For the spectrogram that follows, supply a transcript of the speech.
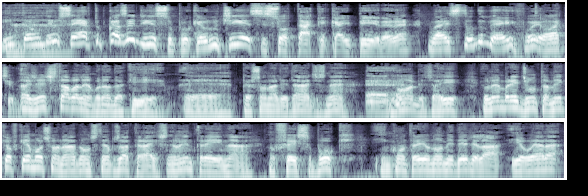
Então deu certo por causa disso, porque eu não tinha esse sotaque caipira, né? Mas tudo bem, foi ótimo. A gente estava lembrando aqui é, personalidades, né? Nomes aí. Eu lembrei de um também que eu fiquei emocionado há uns tempos atrás. Eu entrei na, no Facebook e encontrei o nome dele lá. E eu era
